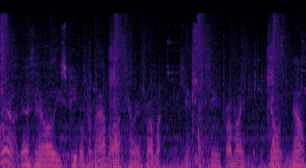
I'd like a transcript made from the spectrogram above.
We're on earth are all these people from Avalar coming from? Came from? I don't know.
